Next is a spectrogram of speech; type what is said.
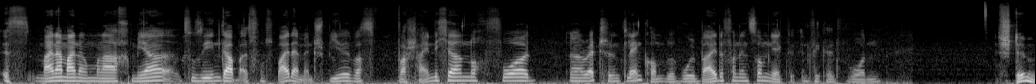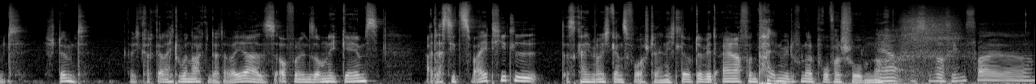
es meiner Meinung nach mehr zu sehen gab als vom Spider-Man-Spiel, was wahrscheinlich ja noch vor äh, Ratchet Clank kommt, obwohl beide von Insomniac entwickelt wurden. Stimmt, stimmt. Habe ich gerade gar nicht drüber nachgedacht. Aber ja, es ist auch von Insomniac Games. Aber dass die zwei Titel, das kann ich mir nicht ganz vorstellen. Ich glaube, da wird einer von beiden mit 100 Pro verschoben noch. Ja, das ist auf jeden Fall.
